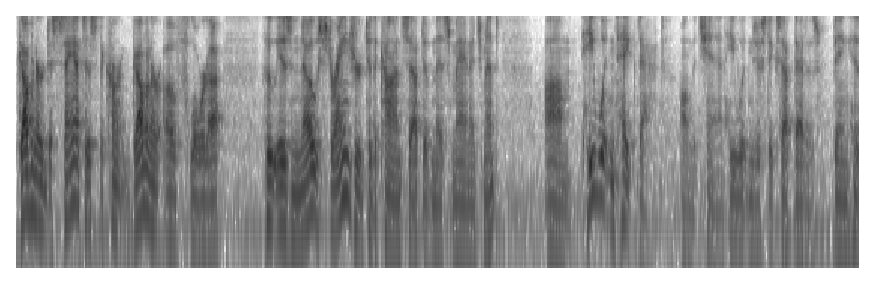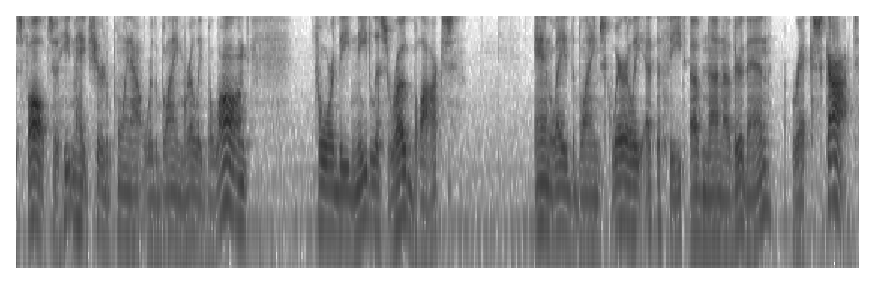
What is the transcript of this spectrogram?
Governor DeSantis, the current governor of Florida, who is no stranger to the concept of mismanagement, um, he wouldn't take that on the chin. He wouldn't just accept that as being his fault. So he made sure to point out where the blame really belonged for the needless roadblocks and laid the blame squarely at the feet of none other than Rick Scott.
